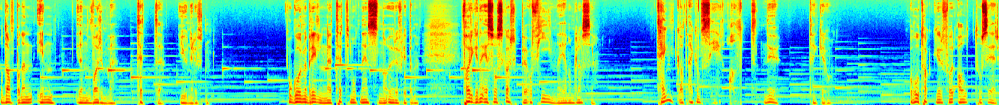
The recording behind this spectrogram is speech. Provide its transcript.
og dampa den inn i den varme, tette juniluften. Hun går med brillene tett mot nesen og øreflippene. Fargene er så skarpe og fine gjennom glasset. Tenk at jeg kan se alt nå, tenker hun. Og hun takker for alt hun ser.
